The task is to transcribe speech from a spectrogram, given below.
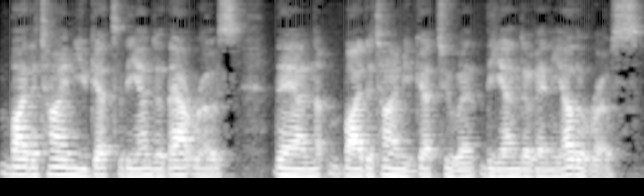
by the time you get to the end of that roast than by the time you get to the end of any other roast.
